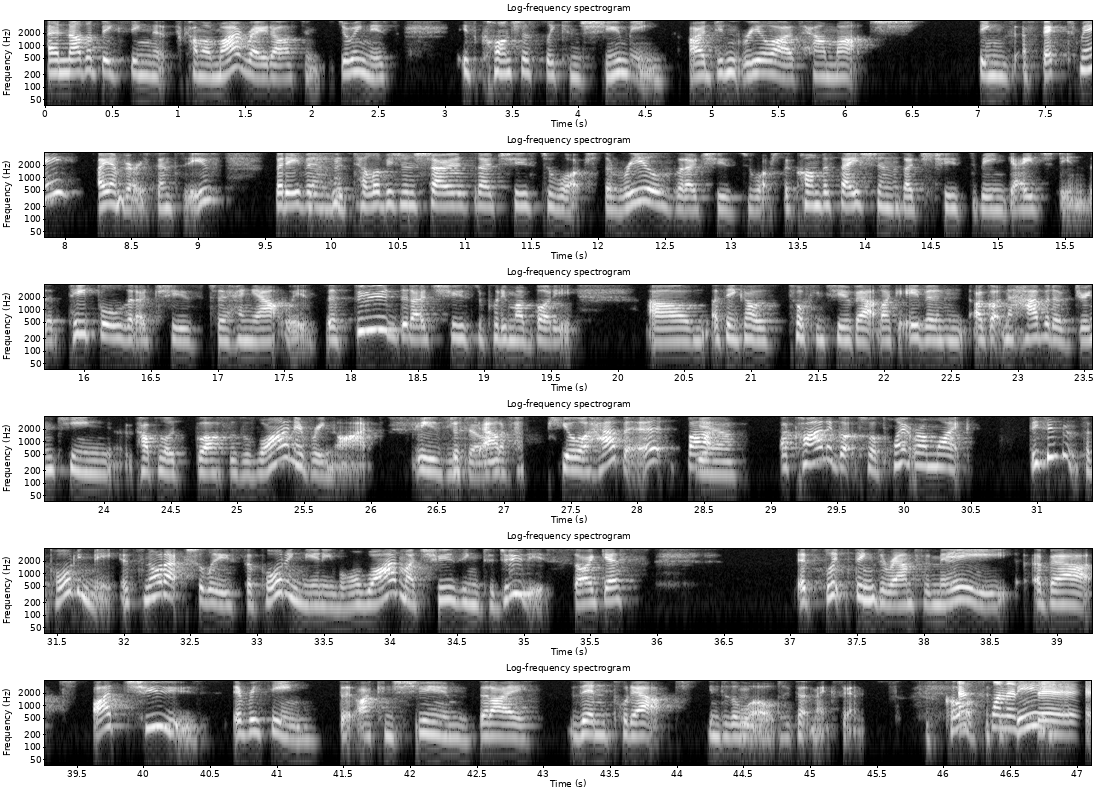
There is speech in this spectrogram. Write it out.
another big thing that's come on my radar since doing this is consciously consuming. I didn't realize how much things affect me. I am very sensitive, but even the television shows that I choose to watch, the reels that I choose to watch, the conversations I choose to be engaged in, the people that I choose to hang out with, the food that I choose to put in my body. Um, I think I was talking to you about like even I got in a habit of drinking a couple of glasses of wine every night, Easy just done. out of pure habit. But yeah. I kind of got to a point where I'm like, this isn't supporting me. It's not actually supporting me anymore. Why am I choosing to do this? So I guess it flipped things around for me about I choose everything that I consume that I then put out into the Mm. world, if that makes sense. Of course. that's one of the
